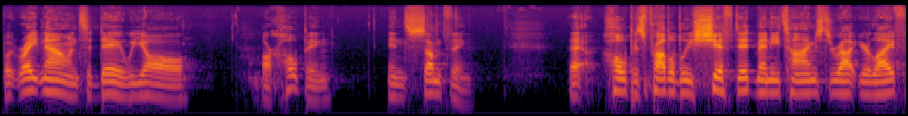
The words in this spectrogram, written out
But right now and today, we all are hoping in something. That hope has probably shifted many times throughout your life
